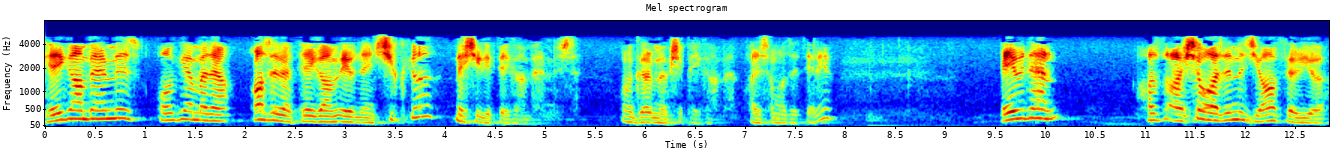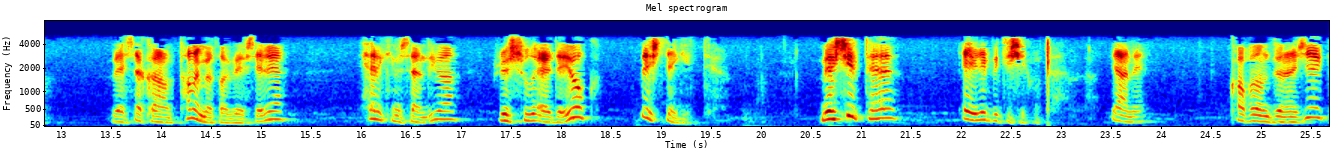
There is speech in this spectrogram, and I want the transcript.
Peygamberimiz o gelmeden az evvel peygamber evinden çıkıyor. Meşrikli peygamberimiz. Onu görmemiş peygamber. Aleyhisselam Hazretleri. Evden Hazreti Ayşe validemiz cevap veriyor. Veysel Karan tanımıyor tabi Veysel'i. Her kimsen diyor Resulü evde yok. Meşrik'te gitti. Meşrik'te evle bitişik. Yani kapıdan dönecek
